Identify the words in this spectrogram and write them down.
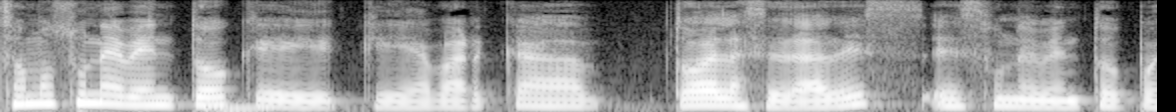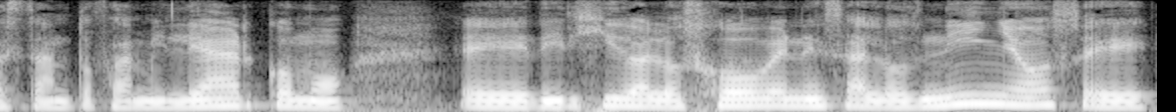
somos un evento que, abarca todas las edades. Es un evento pues tanto familiar como eh, dirigido a los jóvenes, a los niños. Eh,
